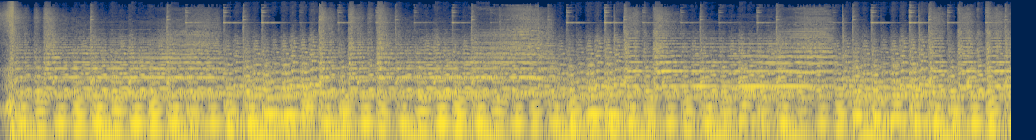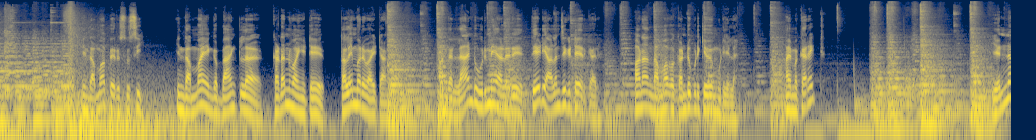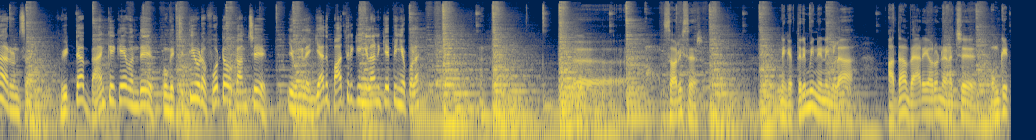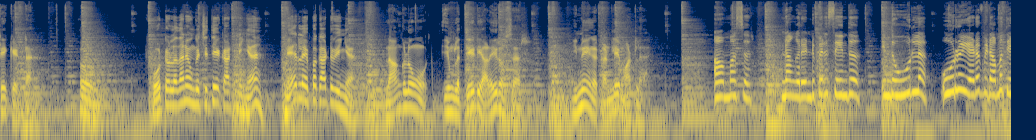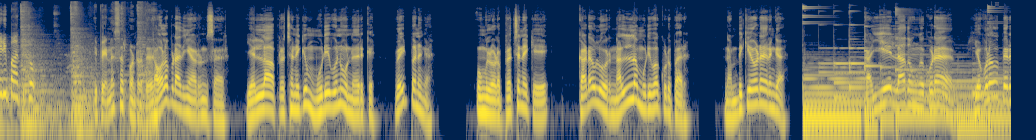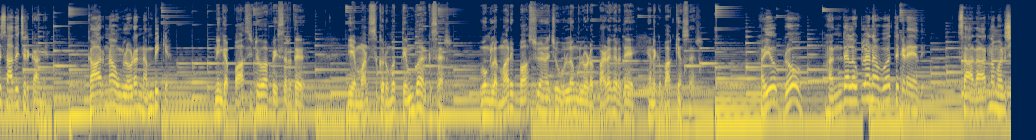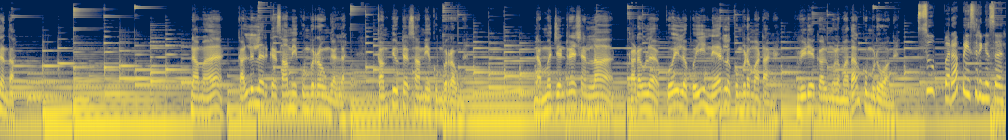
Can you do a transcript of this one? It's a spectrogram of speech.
இந்த அம்மா பேரு சுசி. இந்த அம்மா எங்க பேங்க்ல கடன் வாங்கிட்டு தலைமறைவாயிட்டாங்க. அந்த லேண்ட் உரிமையாளர் தேடி அலைஞ்சுக்கிட்டே இருக்காரு. ஆனா அந்த அம்மாவை கண்டுபிடிக்கவே முடியல. ஐம் கரெக்ட் என்ன அருண் சார் விட்டா பேங்க்குக்கே வந்து உங்க சித்தியோட போட்டோவை காமிச்சு இவங்களை எங்கேயாவது பார்த்துருக்கீங்களான்னு கேட்பீங்க போல. சாரி சார் நீங்க திரும்பி நின்னீங்களா? அதான் வேற யாரும் நினைச்சு உங்ககிட்டே கேட்டேன். ஓ போட்டோல தானே உங்க சித்தியை காட்டுனீங்க? நேர்ல எப்ப காட்டுவீங்க? நாங்களும் இவங்கள தேடி அலையிறோம் சார் இன்னும் எங்க கண்ணிலே மாட்டல. ஆமா சார் நாங்க ரெண்டு பேரும் சேர்ந்து இந்த ஊர்ல ஒரு இடம் விடாம தேடி பார்த்துட்டோம். இப்போ என்ன சார் பண்றது? கவலைப்படாதீங்க அருண் சார் எல்லா பிரச்சனைக்கும் முடிவுன்னு ஒன்று இருக்கு. வெயிட் பண்ணுங்க. உங்களோட பிரச்சனைக்கு கடவுள் ஒரு நல்ல முடிவா கொடுப்பாரு. நம்பிக்கையோட இருங்க. கையே இல்லாதவங்க கூட எவ்வளவு பேர் சாதிச்சிருக்காங்க. காரணம் உங்களோட நம்பிக்கை. நீங்க பாசிட்டிவா பேசுறது என் மனசுக்கு ரொம்ப தெம்பா இருக்கு சார் உங்களை மாதிரி பாசிட்டிவ் எனர்ஜி உள்ளவங்களோட பழகுறதே எனக்கு பாக்கியம் சார் ஐயோ ப்ரோ அந்த அளவுக்குலாம் நான் வேர்த்து கிடையாது. சாதாரண மனுஷன்தான். நாம கல்லுல இருக்க சாமியை கும்பிடுறவங்க இல்ல கம்ப்யூட்டர் சாமியை கும்பிடுறவங்க. நம்ம ஜெனரேஷன்லாம் கடவுளை கோயில போய் நேர்ல கும்பிட மாட்டாங்க. வீடியோ கால் மூலமா தான் கும்பிடுவாங்க. சூப்பரா பேசுறீங்க சார்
